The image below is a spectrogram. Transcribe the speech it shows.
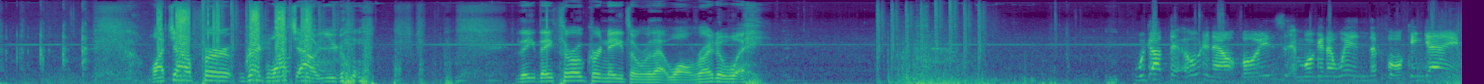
Watch out for Greg. Watch out. You go. they they throw grenades over that wall right away. We got out, boys, and we're gonna win the fucking game.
